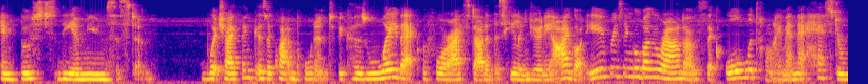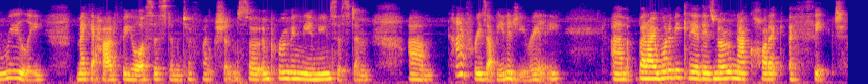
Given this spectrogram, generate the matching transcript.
and boosts the immune system, which I think is quite important because way back before I started this healing journey, I got every single bug around. I was sick all the time, and that has to really make it hard for your system to function. So improving the immune system um, kind of frees up energy, really. Um, but I want to be clear, there's no narcotic effect.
